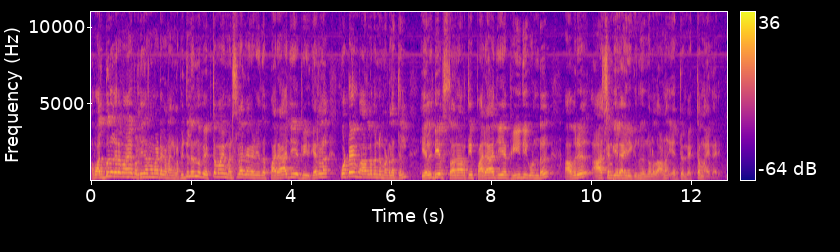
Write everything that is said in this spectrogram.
അപ്പോൾ അത്ഭുതകരമായ പ്രതികരണമായിട്ട് കാണാൻ അപ്പോൾ ഇതിൽ നിന്ന് വ്യക്തമായി മനസ്സിലാക്കാൻ കഴിയുന്ന പരാജയ ഭീതി കേരള കോട്ടയം പാർലമെന്റ് മണ്ഡലത്തിൽ എൽ ഡി എഫ് സ്ഥാനാർത്ഥി പരാജയ ഭീതി കൊണ്ട് അവർ ആശങ്കയിലായിരിക്കുന്നു എന്നുള്ളതാണ് ഏറ്റവും വ്യക്തമായ കാര്യം.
